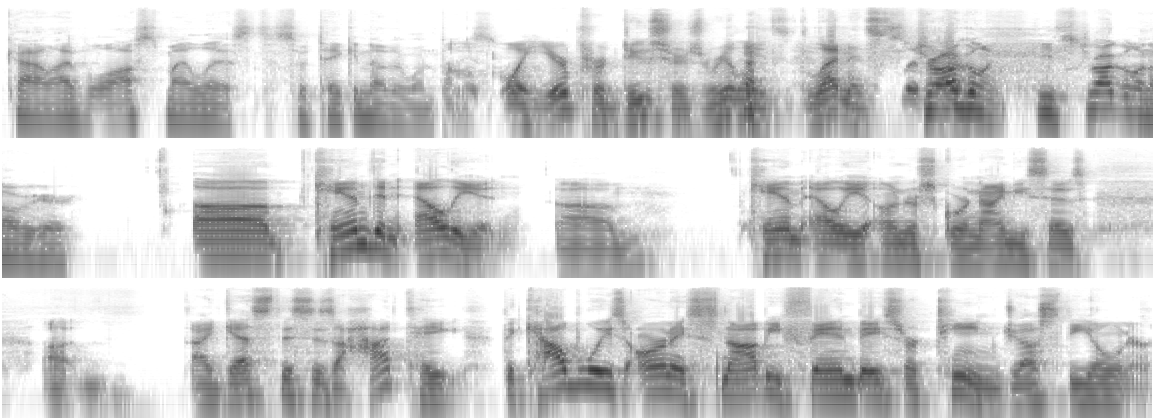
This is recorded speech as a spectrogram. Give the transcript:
Kyle, I've lost my list, so take another one, please. Oh, boy, your producer's really letting it slip. Struggling. He's struggling over here. Uh, Camden Elliott, um, Cam Elliott underscore 90 says, uh, I guess this is a hot take. The Cowboys aren't a snobby fan base or team, just the owner.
